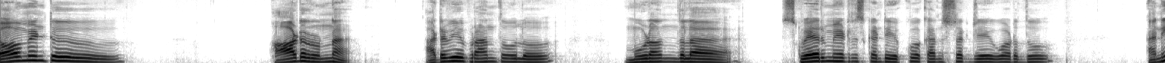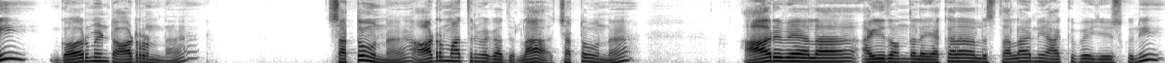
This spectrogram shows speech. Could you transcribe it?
గవర్నమెంట్ ఆర్డర్ ఉన్న అటవీ ప్రాంతంలో మూడు వందల స్క్వేర్ మీటర్స్ కంటే ఎక్కువ కన్స్ట్రక్ట్ చేయకూడదు అని గవర్నమెంట్ ఆర్డర్ ఉన్న చట్టం ఉన్న ఆర్డర్ మాత్రమే కాదు లా చట్టం ఉన్న ఆరు వేల ఐదు వందల ఎకరాల స్థలాన్ని ఆక్యుపై చేసుకుని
